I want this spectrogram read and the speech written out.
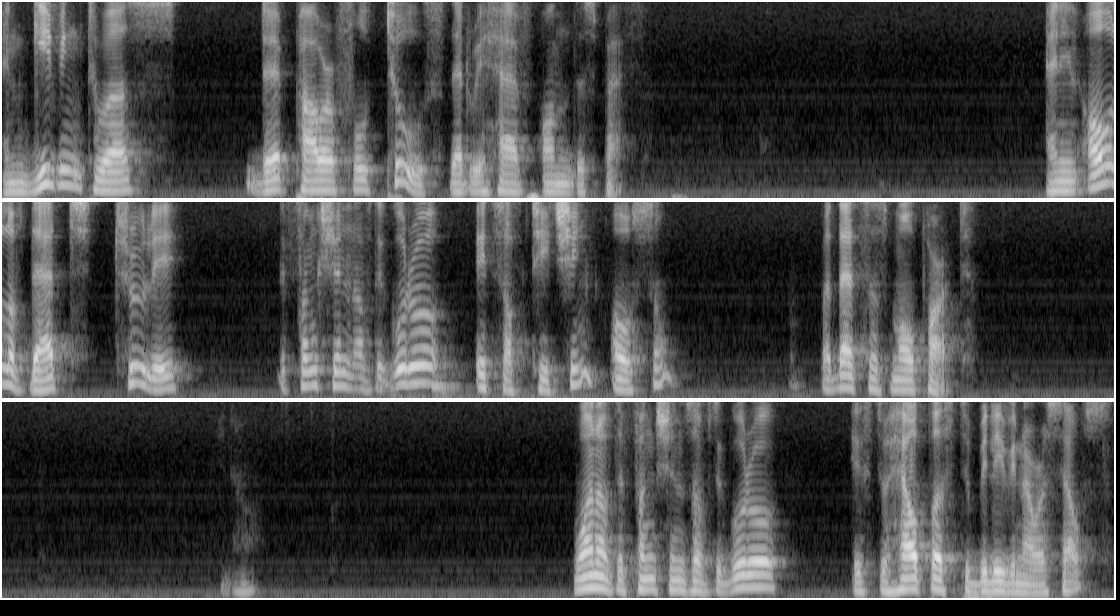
and giving to us the powerful tools that we have on this path. And in all of that, truly, the function of the guru, it's of teaching also, but that's a small part. You know. One of the functions of the guru is to help us to believe in ourselves.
